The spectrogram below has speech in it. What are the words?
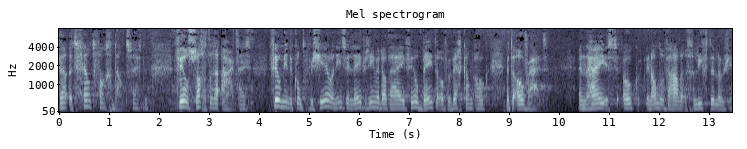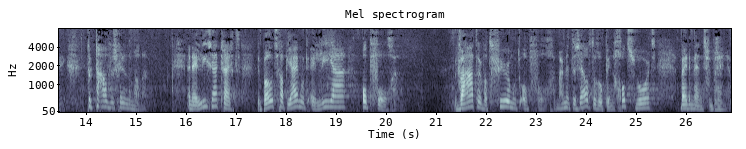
het veld van gedans. Zij heeft een veel zachtere aard. Hij is veel minder controversieel en in zijn leven zien we dat hij veel beter overweg kan ook met de overheid. En hij is ook in andere verhalen een geliefde logier. Totaal verschillende mannen. En Elisa krijgt de boodschap, jij moet Elia opvolgen. Water wat vuur moet opvolgen, maar met dezelfde roeping, Gods woord bij de mensen brengen.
